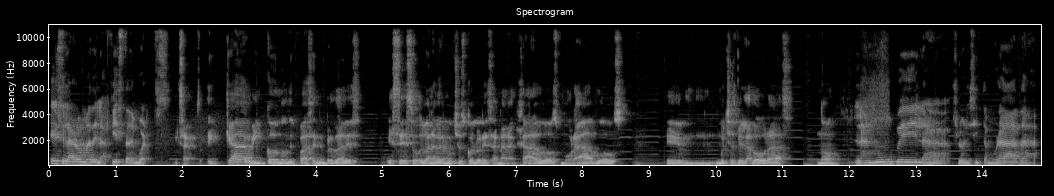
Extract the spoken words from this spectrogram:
Es el aroma de la fiesta de muertos. exacto, en cada rincón donde pasen, en verdad es, es eso. Y van a ver muchos colores anaranjados, morados, eh, muchas veladoras, ¿no? La nube, la florecita morada,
